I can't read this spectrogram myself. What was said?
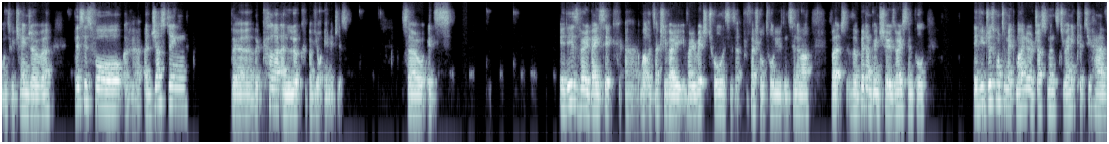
once we change over. This is for uh, adjusting the, the color and look of your images. So it's it is very basic. Uh, well, it's actually very, very rich tool. This is a professional tool used in cinema, but the bit I'm going to show you is very simple. If you just want to make minor adjustments to any clips you have,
